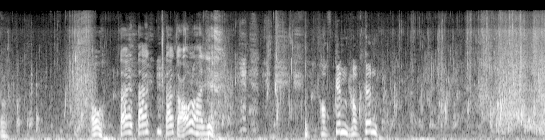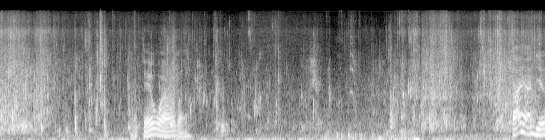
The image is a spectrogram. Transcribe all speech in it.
Ô, ô tới tới tới cổ luôn anh gì hụt kinh hụt kinh. Kéo qua các bạn tới hả anh Dương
